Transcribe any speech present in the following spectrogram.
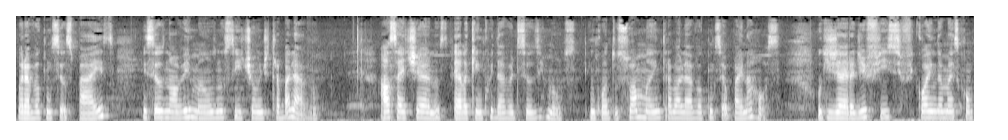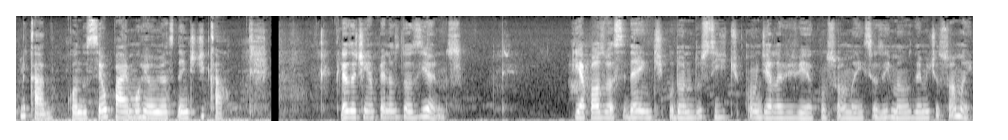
Morava com seus pais e seus nove irmãos no sítio onde trabalhavam. Aos sete anos, ela quem cuidava de seus irmãos, enquanto sua mãe trabalhava com seu pai na roça. O que já era difícil ficou ainda mais complicado quando seu pai morreu em um acidente de carro. Cleusa tinha apenas 12 anos. E após o acidente, o dono do sítio, onde ela vivia com sua mãe e seus irmãos, demitiu sua mãe.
